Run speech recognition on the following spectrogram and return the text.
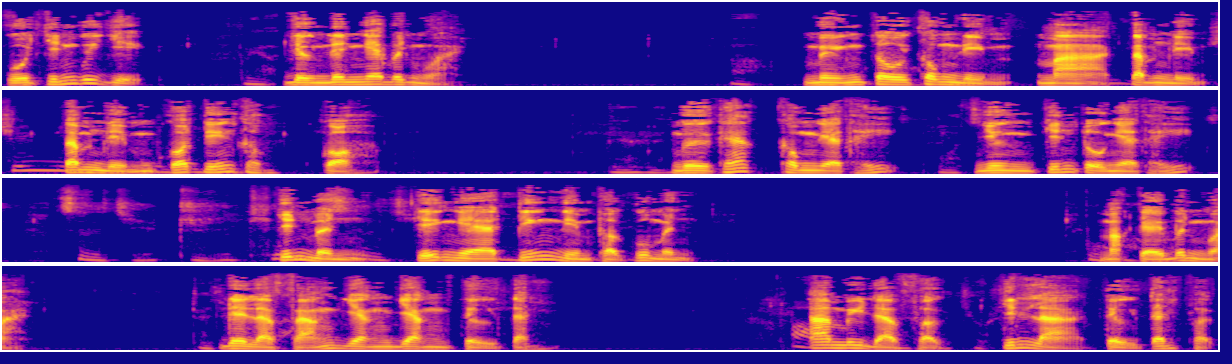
của chính quý vị. Đừng nên nghe bên ngoài. Miệng tôi không niệm mà tâm niệm. Tâm niệm có tiếng không? Có. Người khác không nghe thấy, nhưng chính tôi nghe thấy. Chính mình chỉ nghe tiếng niệm phật của mình. Mặc kệ bên ngoài. Đây là phản văn văn tự tánh. A đà phật chính là tự tánh phật.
